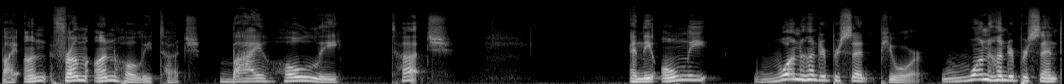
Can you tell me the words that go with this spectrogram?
by un, from unholy touch by holy touch. And the only 100% pure, 100%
